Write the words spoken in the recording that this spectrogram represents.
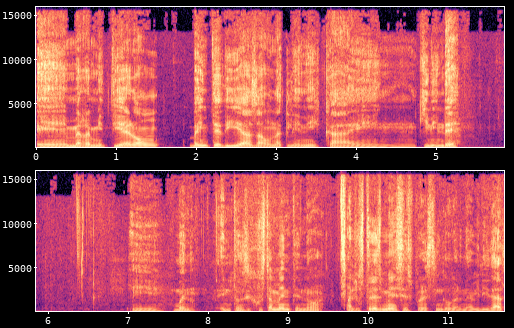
Eh, me remitieron 20 días a una clínica en Quinindé. Y bueno, entonces justamente, ¿no? A los tres meses por esta ingobernabilidad,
